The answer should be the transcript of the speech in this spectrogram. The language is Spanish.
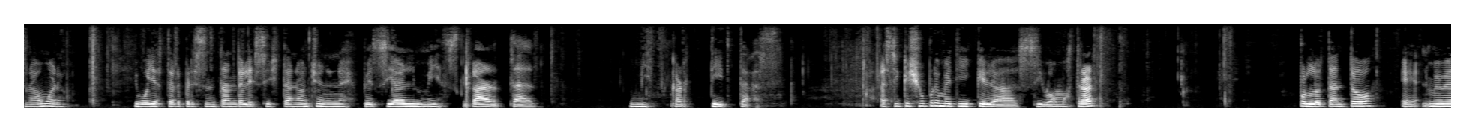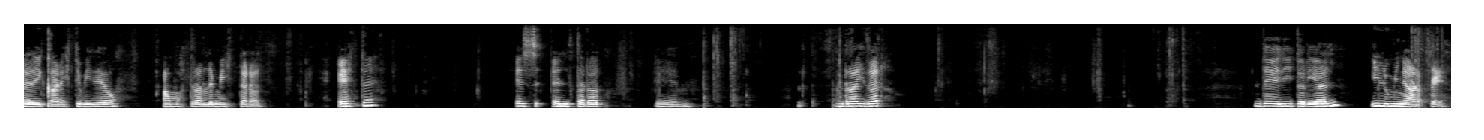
Bueno, y voy a estar presentándoles esta noche en un especial mis cartas, mis cartitas. Así que yo prometí que las iba a mostrar. Por lo tanto, eh, me voy a dedicar este video a mostrarle mis tarot. Este es el tarot eh, Rider de editorial Iluminarte.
